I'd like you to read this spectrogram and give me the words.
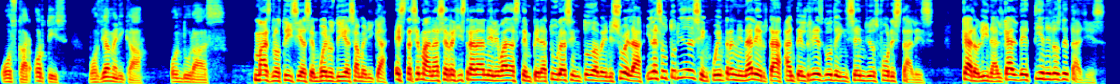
Oscar Ortiz, Voz de América, Honduras. Más noticias en Buenos Días América. Esta semana se registrarán elevadas temperaturas en toda Venezuela y las autoridades se encuentran en alerta ante el riesgo de incendios forestales. Carolina Alcalde tiene los detalles.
